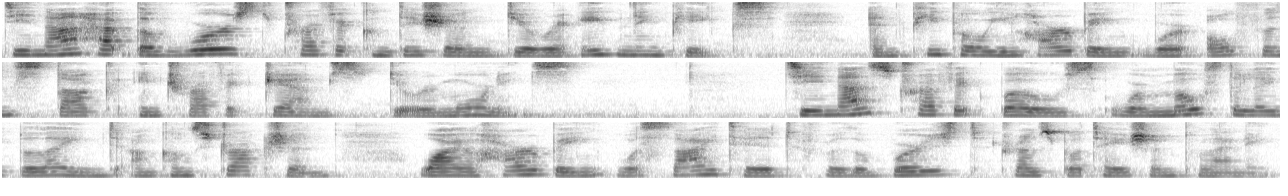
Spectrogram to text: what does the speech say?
Jinan had the worst traffic condition during evening peaks and people in Harbin were often stuck in traffic jams during mornings. Jinan's traffic woes were mostly blamed on construction, while Harbin was cited for the worst transportation planning.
